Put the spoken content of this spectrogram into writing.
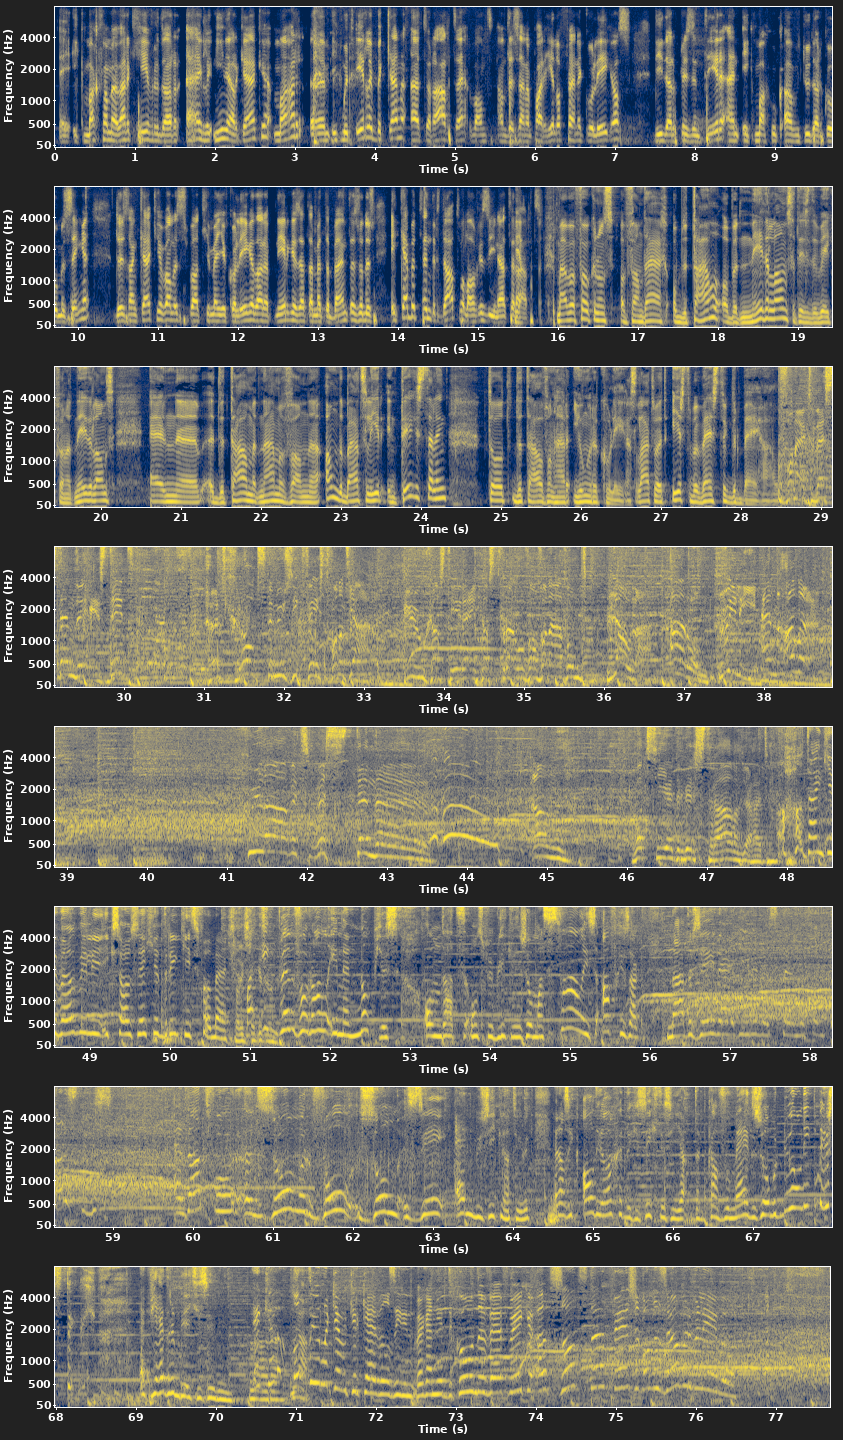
Eh, Ik mag van mijn werkgever daar eigenlijk niet naar kijken, maar ehm, ik moet eerlijk bekennen, uiteraard, hè, want er zijn een paar hele fijne collega's die daar presenteren en ik mag ook af en toe daar komen zingen. Dus dan kijk je wel eens wat je met je collega daar hebt neergezet en met de band en zo. Dus ik heb het inderdaad wel al gezien, uiteraard. Maar we focussen ons vandaag op de taal, op het Nederlands. Het is de week van het Nederlands. En eh, de taal met name van eh, Anne de Baatselier in tegenstelling tot de taal van haar jongere collega's. Laten we het eerste bewijsstuk erbij halen. Vanuit Westende is dit het grootste muziekfeest van het jaar. Uw gastheren en gastvrouwen van vanavond, Laura, Aaron, Willy en Anne. Goedenavond, Westende. Anne, wat zie jij er weer stralend uit. Oh, dankjewel Willy. Ik zou zeggen, drink iets van mij. Zal ik maar ik doen. ben vooral in mijn nopjes, omdat ons publiek weer zo massaal is afgezakt na de hier in Westende. Fantastisch. En dat voor een zomer vol zon, zee en muziek natuurlijk. En als ik al die lachende gezichten zie, ja, dan kan voor mij de zomer nu al niet meer stuk. Heb jij er een beetje zin in? Ik, ja, natuurlijk heb ik er kei veel zin in. We gaan hier de komende vijf weken het zotste feestje van de zomer beleven.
